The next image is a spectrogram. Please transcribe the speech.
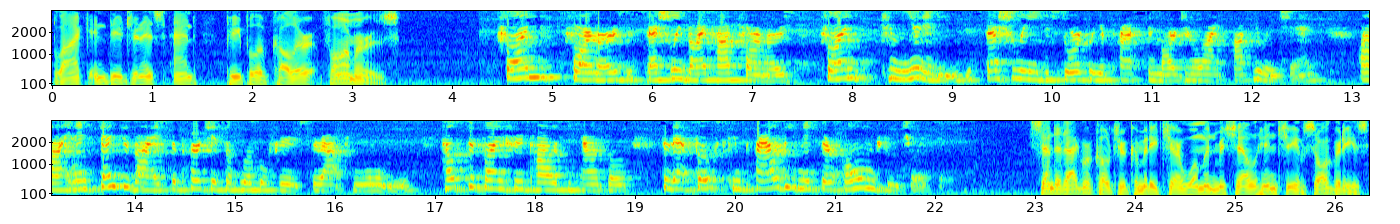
black, indigenous, and people of color farmers fund farmers, especially BIPOC farmers, fund communities, especially historically oppressed and marginalized populations, uh, and incentivize the purchase of local foods throughout communities. Help to fund food policy councils so that folks can proudly make their own food choices. Senate Agriculture Committee Chairwoman Michelle Hinchey of Saugerties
